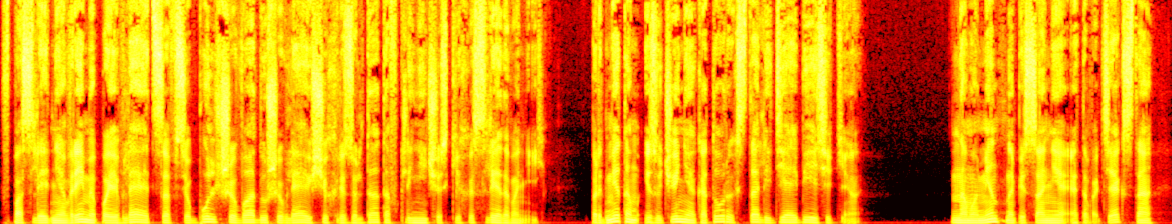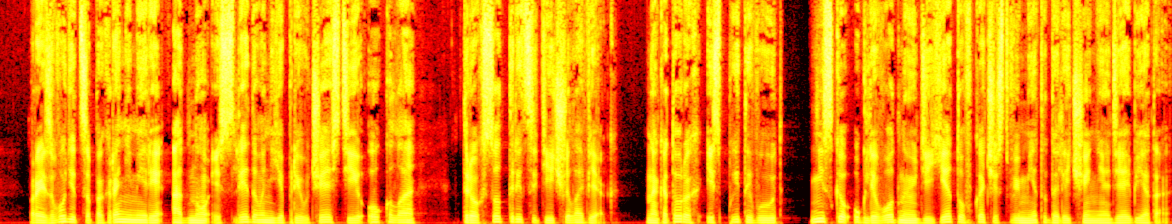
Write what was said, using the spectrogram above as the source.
В последнее время появляется все больше воодушевляющих результатов клинических исследований, предметом изучения которых стали диабетики. На момент написания этого текста производится по крайней мере одно исследование при участии около 330 человек, на которых испытывают низкоуглеводную диету в качестве метода лечения диабета.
